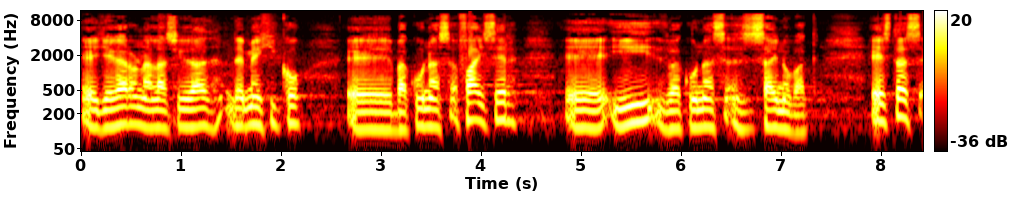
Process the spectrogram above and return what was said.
Eh, llegaron a la Ciudad de México eh, vacunas Pfizer y vacunas Sinovac. Estas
